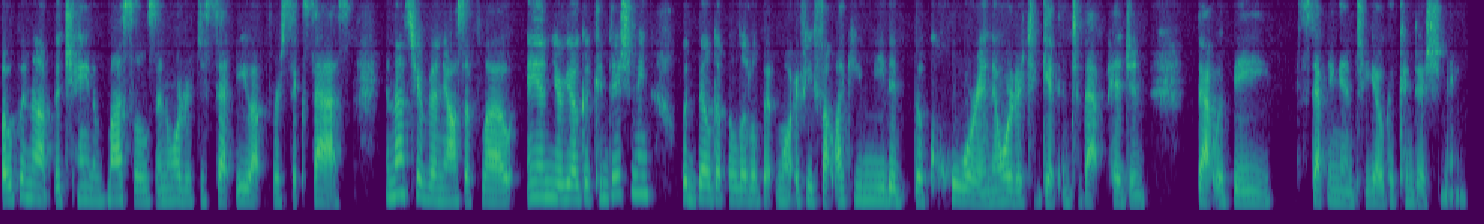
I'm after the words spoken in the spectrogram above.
open up the chain of muscles in order to set you up for success. And that's your vinyasa flow. And your yoga conditioning would build up a little bit more if you felt like you needed the core in order to get into that pigeon. That would be stepping into yoga conditioning.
